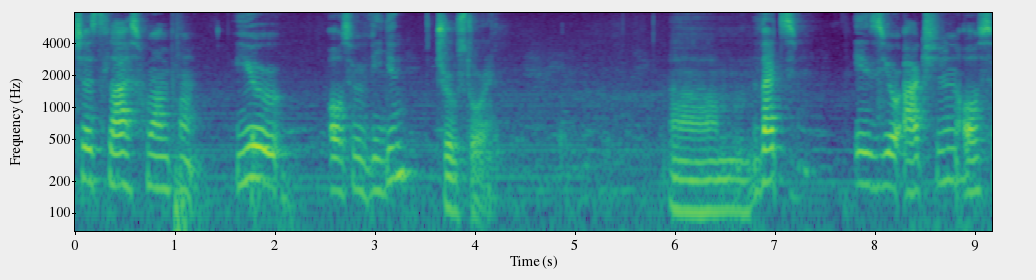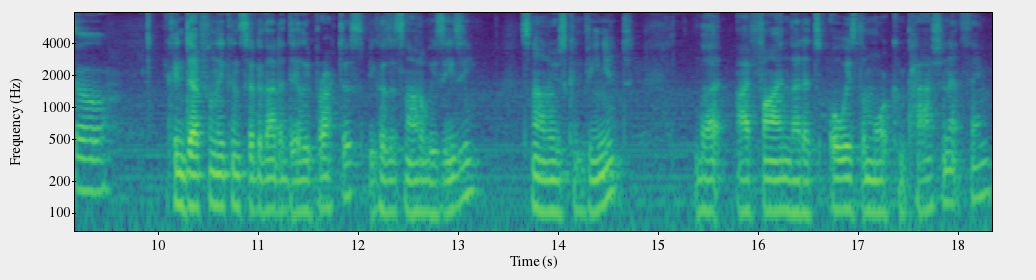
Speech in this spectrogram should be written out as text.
Just last one point. You're also vegan. True story. Um, That is your action also. You can definitely consider that a daily practice because it's not always easy, it's not always convenient, but I find that it's always the more compassionate thing.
